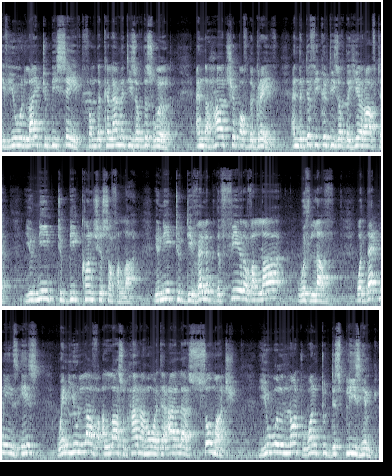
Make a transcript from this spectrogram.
If you would like to be saved from the calamities of this world, and the hardship of the grave and the difficulties of the hereafter, you need to be conscious of Allah. You need to develop the fear of Allah with love. What that means is when you love Allah subhanahu wa ta'ala so much, you will not want to displease Him.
